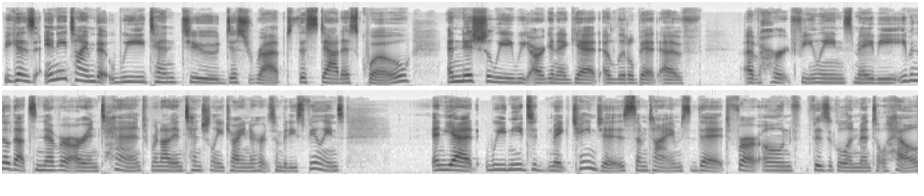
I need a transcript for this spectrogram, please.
Because anytime that we tend to disrupt the status quo, initially we are going to get a little bit of of hurt feelings maybe. Even though that's never our intent we're not intentionally trying to hurt somebody's feelings. And yet we need to make changes sometimes that for our own physical and mental health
